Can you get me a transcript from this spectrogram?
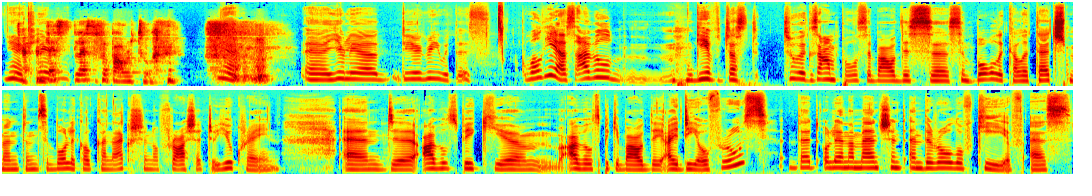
Yeah, and less, less of a power too. yeah. Uh, Julia, do you agree with this? Well, yes, I will give just two examples about this uh, symbolical attachment and symbolical connection of Russia to Ukraine, and uh, I will speak. Um, I will speak about the idea of Rus that Olena mentioned and the role of Kiev as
